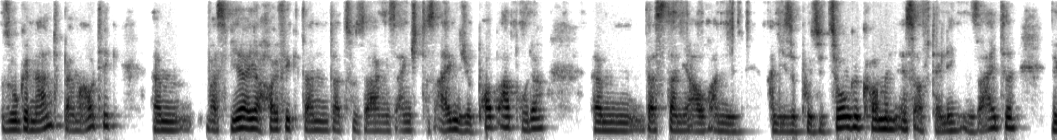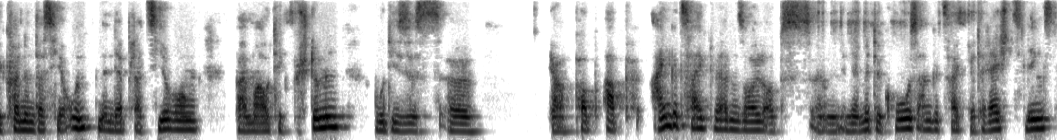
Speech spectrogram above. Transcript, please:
So genannt beim Autic. Ähm, was wir ja häufig dann dazu sagen, ist eigentlich das eigentliche Pop-up, oder? Ähm, das dann ja auch an, an diese Position gekommen ist auf der linken Seite. Wir können das hier unten in der Platzierung beim Autic bestimmen, wo dieses äh, ja, Pop-up eingezeigt werden soll, ob es ähm, in der Mitte groß angezeigt wird, rechts, links,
